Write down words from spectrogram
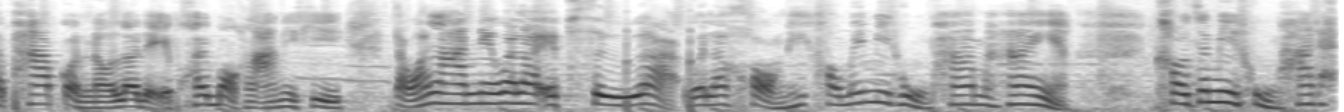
สภาพก่อนเนาะแล้วเดี๋ยวเอฟค่อยบอกร้านอีกที แต่ว่าร้านเนี้ยเวลาเอฟซื้ออะเวลาของที่เขาไม่มีถุงผ้ามาให้อะเขาจะมีถุงผ้าแท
